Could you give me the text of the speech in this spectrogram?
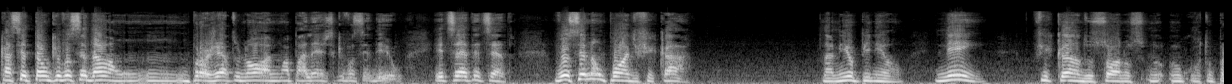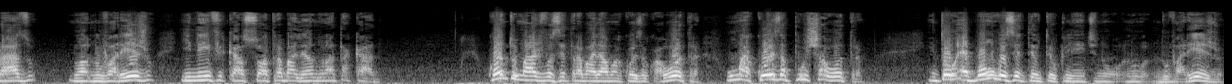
cacetão que você dá, um, um projeto enorme, uma palestra que você deu, etc, etc. Você não pode ficar, na minha opinião, nem ficando só no, no, no curto prazo, no, no varejo, e nem ficar só trabalhando no atacado. Quanto mais você trabalhar uma coisa com a outra, uma coisa puxa a outra. Então é bom você ter o teu cliente no, no, no, varejo,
